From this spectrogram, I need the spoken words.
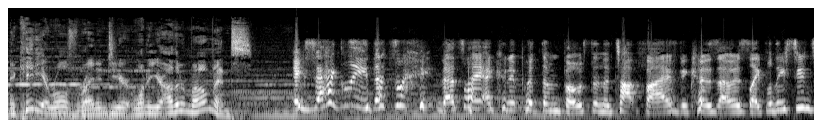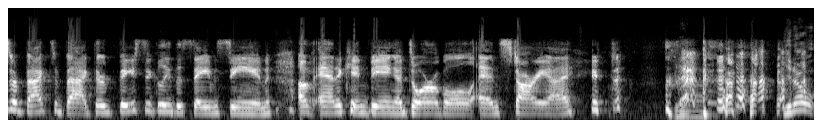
And Katie, it rolls right into your one of your other moments. Exactly. That's why. That's why I couldn't put them both in the top five because I was like, well, these scenes are back to back. They're basically the same scene of Anakin being adorable and starry eyed. Yeah. you know,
